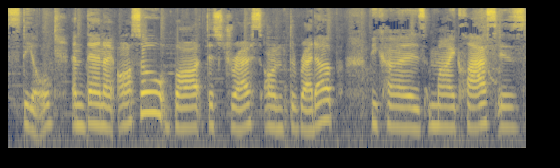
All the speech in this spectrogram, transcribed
steal. And then I also bought this dress on thredUP because my class is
